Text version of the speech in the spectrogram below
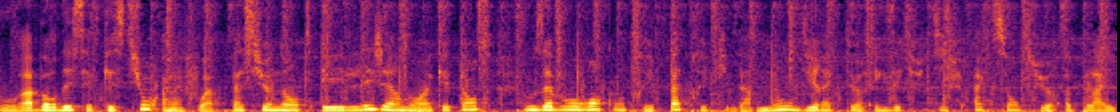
Pour aborder cette question à la fois passionnante et légèrement inquiétante, nous avons rencontré Patrick Darmon, directeur exécutif Accenture Applied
